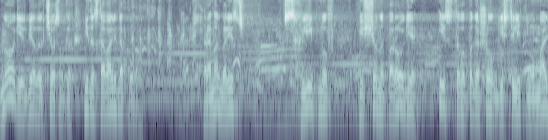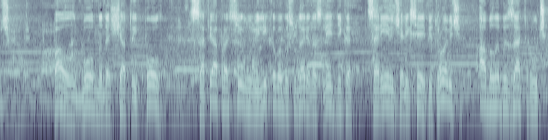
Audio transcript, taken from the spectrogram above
Ноги в белых чесанках не доставали до пола. Роман Борисович, всхлипнув еще на пороге, истово подошел к десятилетнему мальчику, пал лбом на дощатый пол, сопя просил у великого государя-наследника царевича Алексея Петровича облобызать ручку.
